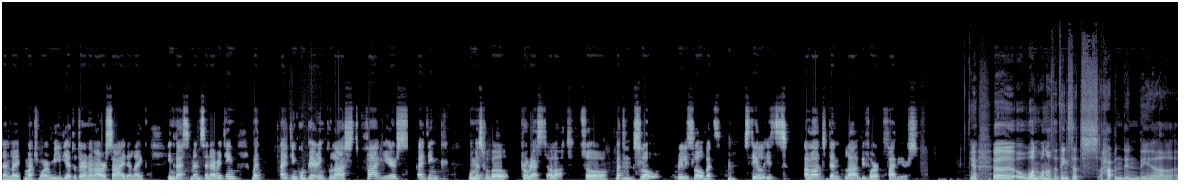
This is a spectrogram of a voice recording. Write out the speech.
and like much more media to turn on our side and like investments and everything. But I think comparing to last five years, I think women's football progressed a lot. So, but Mm. slow, really slow, but still it's a lot than la- before five years. Yeah, uh, one one of the things that's happened in the uh,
